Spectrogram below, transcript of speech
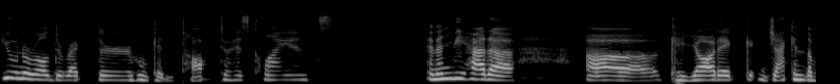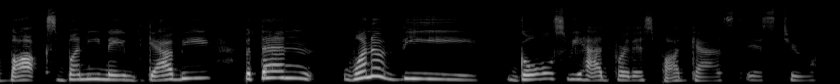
funeral director who can talk to his clients. And then we had a uh chaotic jack in the box bunny named Gabby. But then one of the goals we had for this podcast is to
